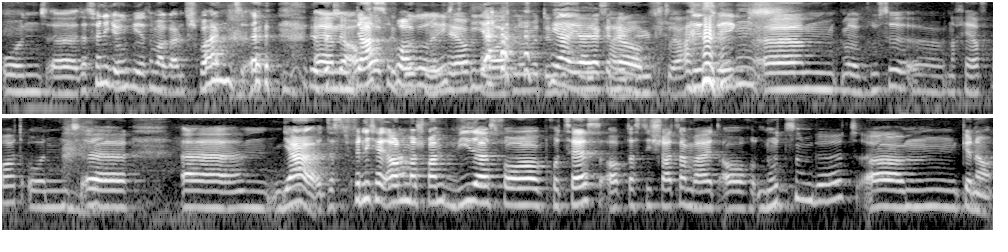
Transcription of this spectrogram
Und äh, das finde ich irgendwie jetzt mal ganz spannend. Wird ja das vor in Gericht. Herford, ja, ne, mit dem ja, ja, ja, genau. lügt, ja. Deswegen ähm, äh, Grüße äh, nach Herford und äh, ähm, ja, das finde ich halt auch nochmal spannend, wie das vor Prozess, ob das die Staatsanwalt auch nutzen wird. Ähm, genau,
